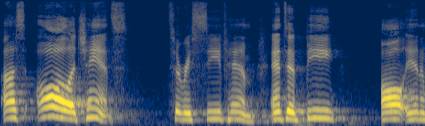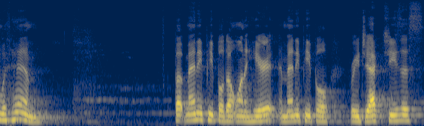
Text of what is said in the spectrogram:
us all a chance to receive Him and to be all in with Him. But many people don't want to hear it, and many people reject Jesus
